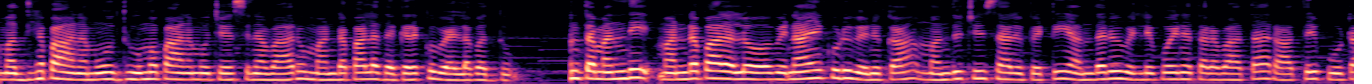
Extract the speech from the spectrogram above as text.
మద్యపానము ధూమపానము చేసిన వారు మండపాల దగ్గరకు వెళ్ళవద్దు. కొంతమంది మండపాలలో వినాయకుడి వెనుక మందు చీసాలు పెట్టి అందరూ వెళ్ళిపోయిన తర్వాత రాత్రిపూట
